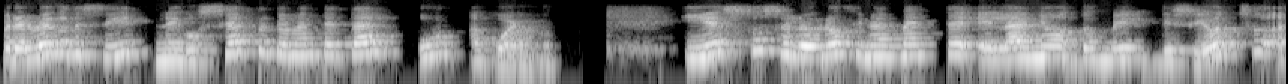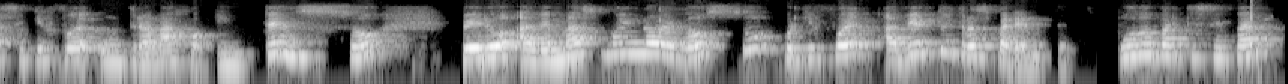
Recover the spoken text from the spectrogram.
para luego decidir negociar propiamente tal un acuerdo. Y eso se logró finalmente el año 2018, así que fue un trabajo intenso, pero además muy novedoso porque fue abierto y transparente pudo participar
